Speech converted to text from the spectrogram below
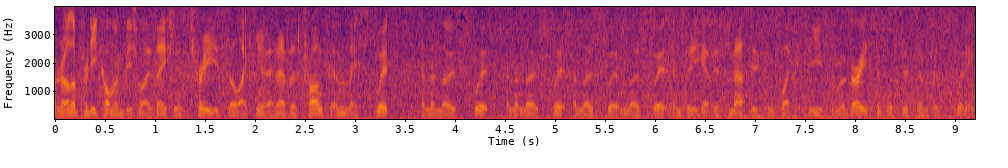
Another pretty common visualization is trees. So like, you know, they have a trunk and they split, and then those split, and then those split, and those split, and those split, until you get this massive complexity from a very simple system just splitting.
